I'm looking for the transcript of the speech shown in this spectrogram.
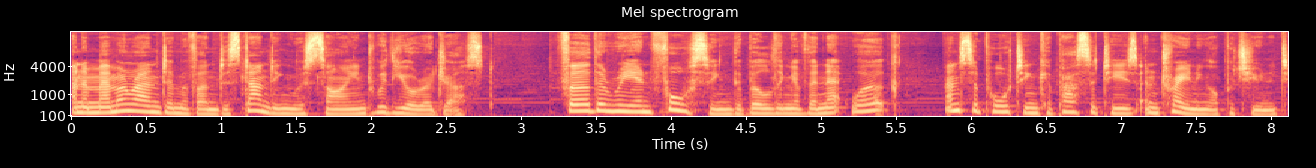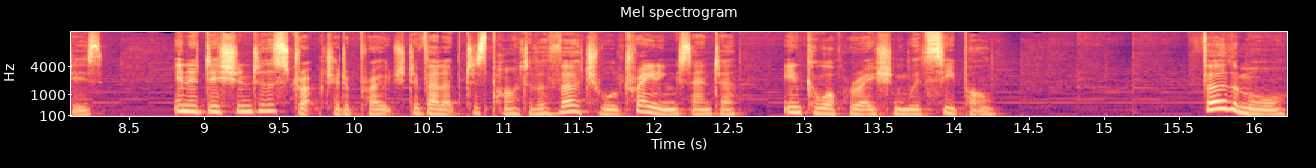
and a memorandum of understanding was signed with Eurojust, further reinforcing the building of the network and supporting capacities and training opportunities, in addition to the structured approach developed as part of a virtual training centre in cooperation with CEPOL. Furthermore,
